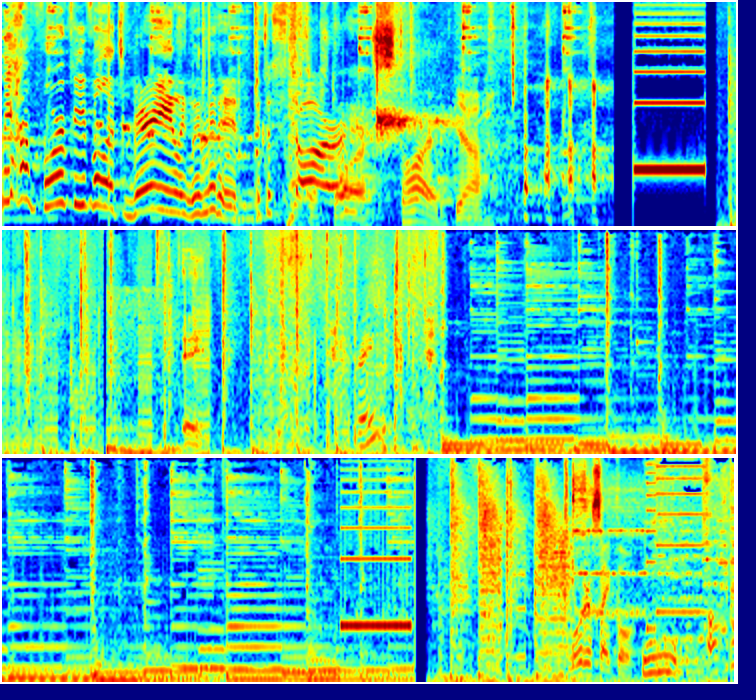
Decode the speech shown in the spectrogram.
only have four people. It's very like limited. It's a star. Star. Yeah. Eight. Right? Motorcycle. Ooh. Okay.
